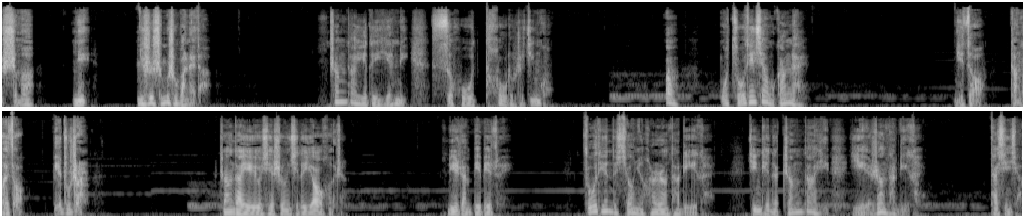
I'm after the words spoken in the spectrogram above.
什么？你，你是什么时候搬来的？张大爷的眼里似乎透露着惊恐。哦，我昨天下午刚来。你走，赶快走，别住这儿。张大爷有些生气的吆喝着。李冉瘪瘪嘴，昨天的小女孩让他离开。今天的张大爷也让他离开，他心想，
